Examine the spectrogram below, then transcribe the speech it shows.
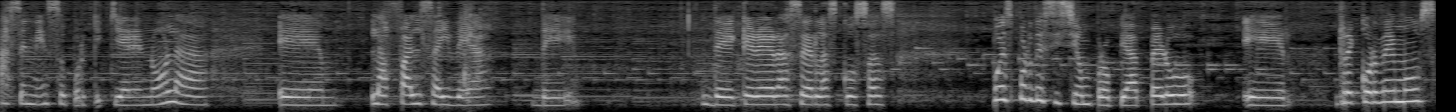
hacen eso porque quieren, ¿no? La, eh, la falsa idea de, de querer hacer las cosas pues por decisión propia, pero eh, recordemos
